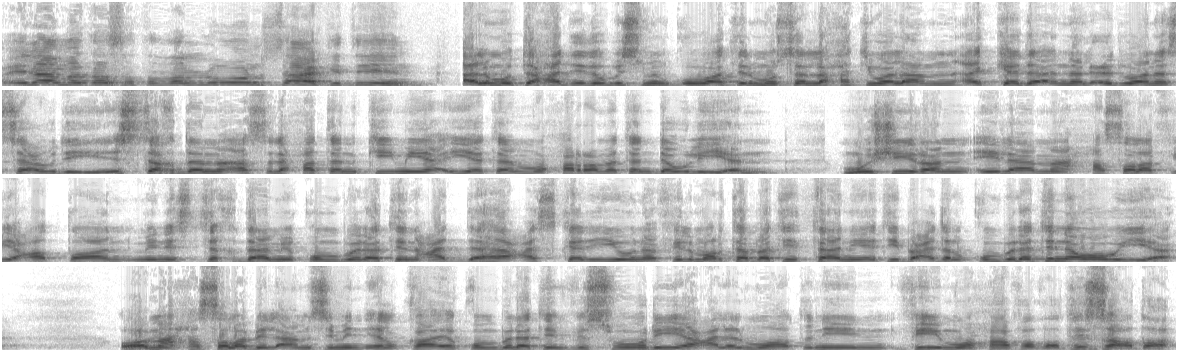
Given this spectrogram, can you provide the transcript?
فإلى متى ستظلون ساكتين؟ المتحدث باسم القوات المسلحة والأمن أكد أن العدوان السعودي استخدم أسلحة كيميائية محرمة دوليا مشيرا إلى ما حصل في عطان من استخدام قنبلة عدها عسكريون في المرتبة الثانية بعد القنبلة النووية. وما حصل بالأمس من إلقاء قنبلة فسفورية على المواطنين في محافظة صعدة.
